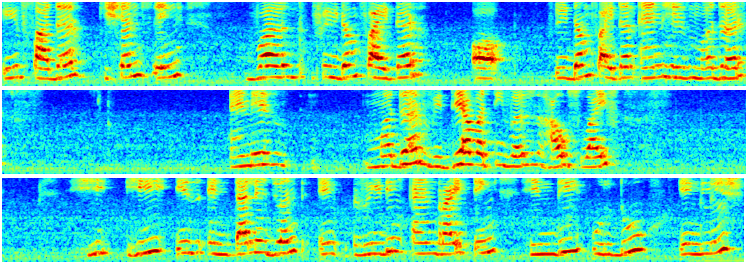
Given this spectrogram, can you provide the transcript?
his father Kishan Singh was freedom fighter, uh, freedom fighter, and his mother and his mother Vidyavati was housewife. He, he is intelligent in reading and writing Hindi, Urdu, English,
